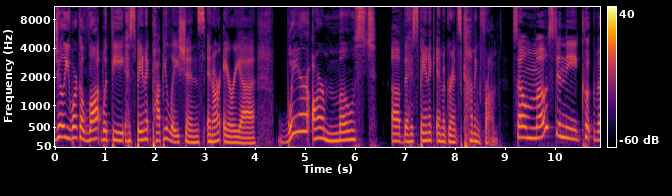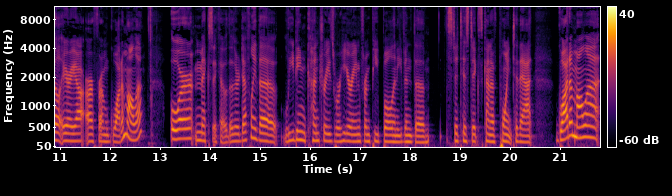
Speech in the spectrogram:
Jill, you work a lot with the Hispanic populations in our area. Where are most of the Hispanic immigrants coming from? So, most in the Cookeville area are from Guatemala or Mexico. Those are definitely the leading countries we're hearing from people, and even the statistics kind of point to that. Guatemala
